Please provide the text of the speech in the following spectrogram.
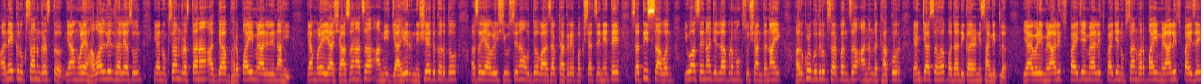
अनेक नुकसानग्रस्त यामुळे हवालदिल झाले असून या नुकसानग्रस्तांना अद्याप भरपाई मिळालेली नाही. त्यामुळे या शासनाचा आम्ही जाहीर निषेध करतो असं यावेळी शिवसेना उद्धव बाळासाहेब ठाकरे पक्षाचे नेते सतीश सावंत युवासेना जिल्हाप्रमुख सुशांत नाईक हरकुळ बुद्रुक सरपंच आनंद ठाकूर यांच्यासह पदाधिकाऱ्यांनी सांगितलं. यावेळी मिळालीच पाहिजे मिळालीच पाहिजे नुकसान भरपाई मिळालीच पाहिजे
